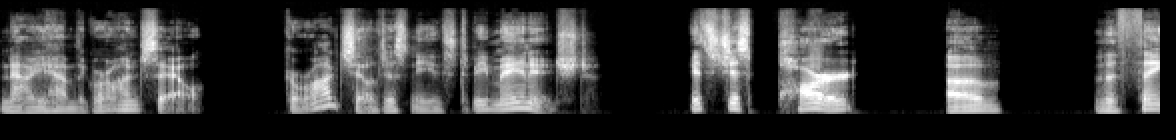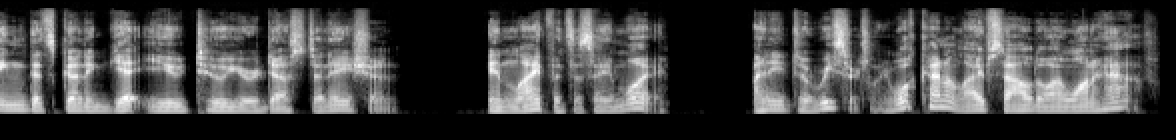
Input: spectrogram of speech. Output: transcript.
Now you have the garage sale. Garage sale just needs to be managed. It's just part of the thing that's going to get you to your destination. In life, it's the same way. I need to research like, what kind of lifestyle do I want to have?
